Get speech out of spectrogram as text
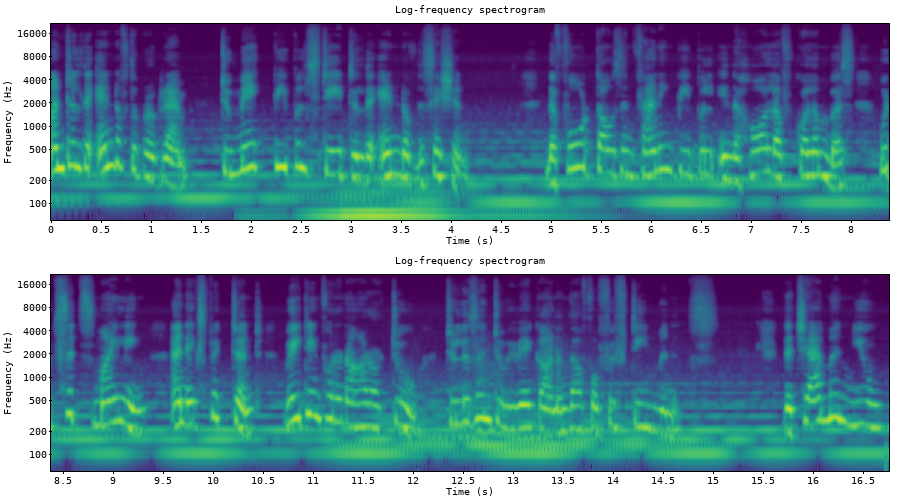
until the end of the program to make people stay till the end of the session. The 4,000 fanning people in the Hall of Columbus would sit smiling and expectant, waiting for an hour or two to listen to Vivekananda for 15 minutes. The chairman knew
